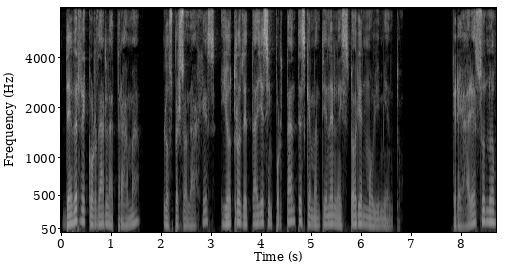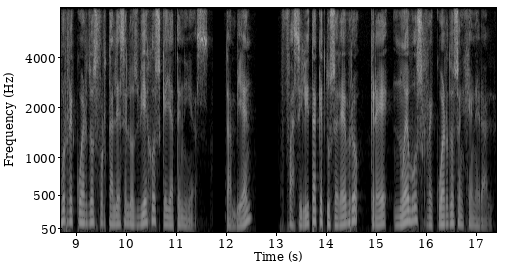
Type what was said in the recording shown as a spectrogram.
debes recordar la trama, los personajes y otros detalles importantes que mantienen la historia en movimiento. Crear esos nuevos recuerdos fortalece los viejos que ya tenías. También facilita que tu cerebro cree nuevos recuerdos en general.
